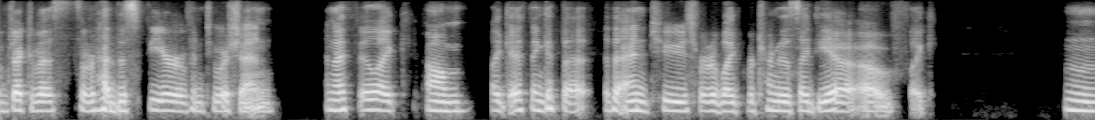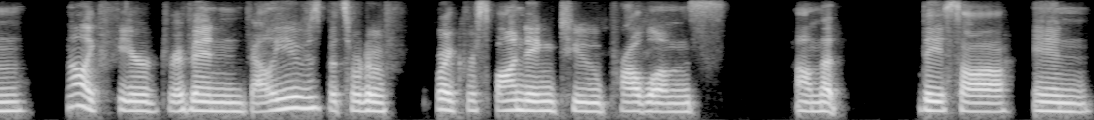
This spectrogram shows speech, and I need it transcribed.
objectivists sort of had this fear of intuition. And I feel like um like I think at the at the end too, sort of like return to this idea of like mm, not like fear driven values, but sort of like responding to problems um, that they saw in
